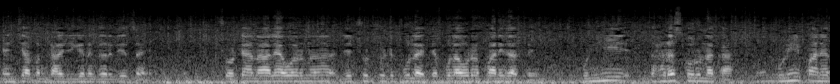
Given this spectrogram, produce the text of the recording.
त्यांची आपण काळजी घेणं गरजेचं आहे. छोट्या नाल्यावरनं जे छोटे छोटे पूल आहेत त्या पुलावरनं पाणी जाते कुणीही धाडस करू नका. कुणीही पाण्यात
